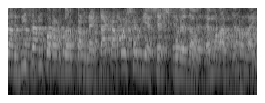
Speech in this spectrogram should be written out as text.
তার বিচার করার দরকার নাই, টাকা পয়সা দিয়ে শেষ করে দাও। এমন আছে না নাই?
